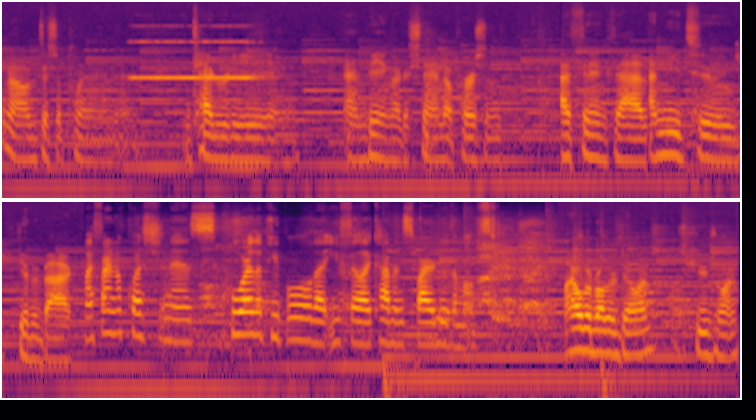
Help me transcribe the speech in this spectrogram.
you know, discipline and integrity and, and being like a stand-up person. I think that I need to give it back. My final question is, who are the people that you feel like have inspired you the most? My older brother Dylan, a huge one.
